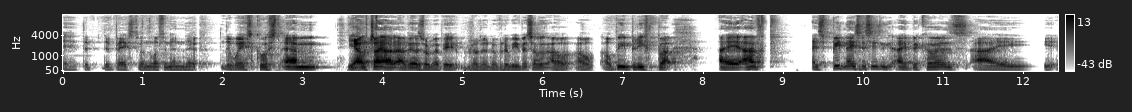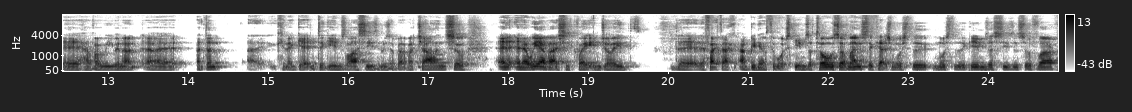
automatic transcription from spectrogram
Yeah, the the best one living in the the West Coast. Um, yeah, I'll try. I, I realise we're maybe running over a wee bit, so I'll I'll, I'll be brief. But I have. It's been nice this season I, because I uh, have a wee win. Uh, I didn't uh, kind of get into games last season was a bit of a challenge. So in, in a way, I've actually quite enjoyed the the fact that I've been able to watch games at all. So I've managed to catch most of the most of the games this season so far,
